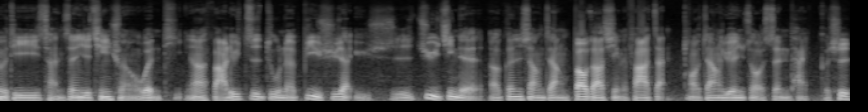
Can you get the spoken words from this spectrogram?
NFT 产生一些侵权的问题，那法律制度呢，必须要与时俱进的呃跟上这样爆炸性的发展哦，这样元宇宙的生态。可是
